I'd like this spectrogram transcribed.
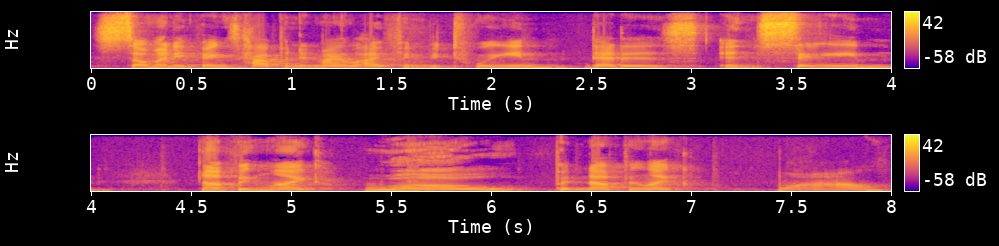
So many things happened in my life in between that is insane. Nothing like whoa, but nothing like wow.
